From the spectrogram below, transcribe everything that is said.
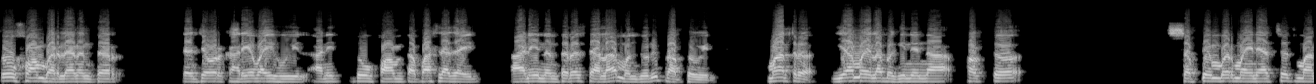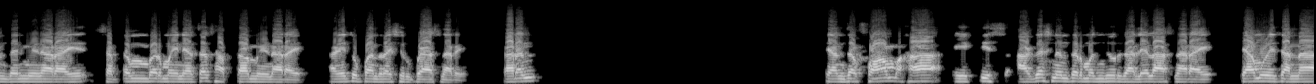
तो फॉर्म भरल्यानंतर त्यांच्यावर कार्यवाही होईल आणि तो फॉर्म तपासला जाईल आणि नंतरच त्याला मंजुरी प्राप्त होईल. मात्र या महिला भगिनींना फक्त सप्टेंबर महिन्याचंच मानधन मिळणार आहे सप्टेंबर महिन्याचाच हप्ता मिळणार आहे आणि तो पंधराशे रुपये असणार आहे. कारण त्यांचा फॉर्म हा एकतीस ऑगस्ट नंतर मंजूर झालेला असणार आहे. त्यामुळे त्यांना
